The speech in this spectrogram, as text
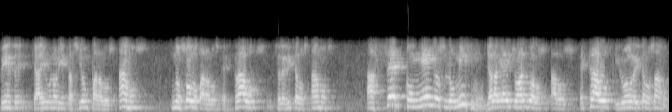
fíjense que hay una orientación para los amos, no solo para los esclavos, se le dice a los amos, hacer con ellos lo mismo. Ya le había dicho algo a los, a los esclavos y luego le dice a los amos,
